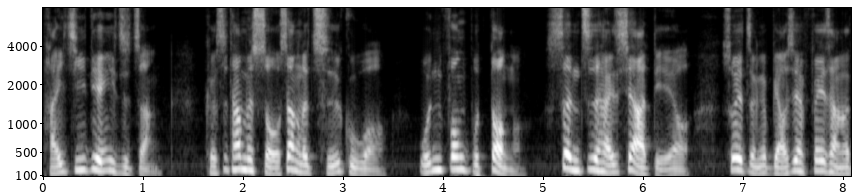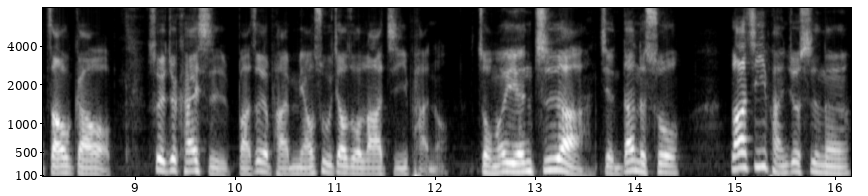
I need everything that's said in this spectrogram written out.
台积电一直涨，可是他们手上的持股哦，纹风不动哦。甚至还下跌哦，所以整个表现非常的糟糕哦，所以就开始把这个盘描述叫做垃圾盘哦。总而言之啊，简单的说，垃圾盘就是呢，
